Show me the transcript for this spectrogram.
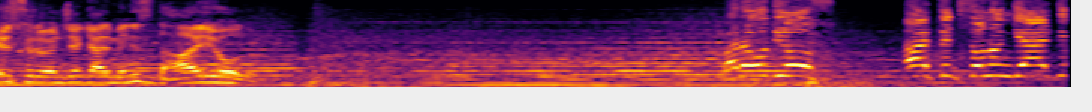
Bir süre önce gelmeniz daha iyi olur. Barodius, artık sonun geldi.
